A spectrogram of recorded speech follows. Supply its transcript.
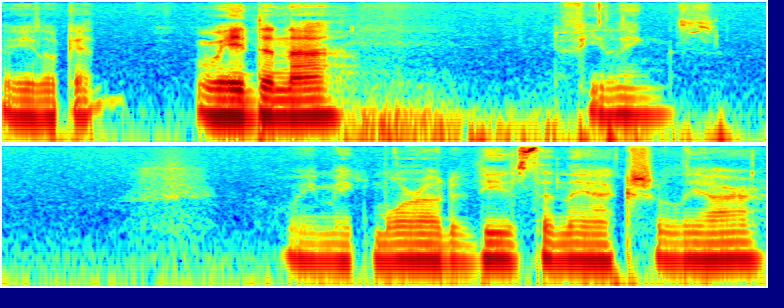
If you look at Vedana, feelings, we make more out of these than they actually are.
